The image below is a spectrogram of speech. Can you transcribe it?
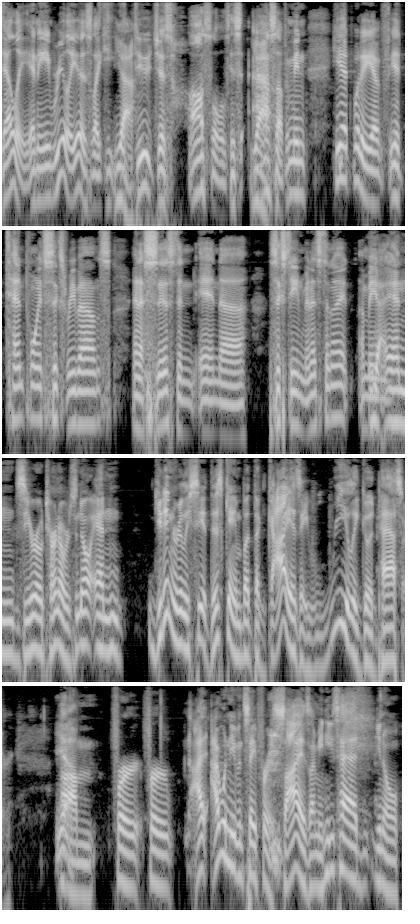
Delly, and he really is. Like he, Yeah. the dude just hustles his Yeah. ass off. I mean, he had what did he have? He had ten points, six rebounds, and assist and in uh, sixteen minutes tonight. I mean, yeah, and zero turnovers. No, and you didn't really see it this game, but the guy is a really good passer. yeah, Um, for for I I wouldn't even say for his size. I mean, he's had you know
